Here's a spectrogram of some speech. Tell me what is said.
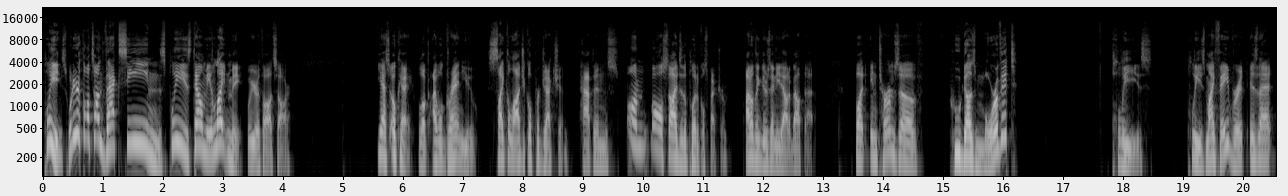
Please, what are your thoughts on vaccines? Please tell me, enlighten me what your thoughts are. Yes, okay, look, I will grant you psychological projection happens on all sides of the political spectrum. I don't think there's any doubt about that. But in terms of who does more of it, please, please. My favorite is that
